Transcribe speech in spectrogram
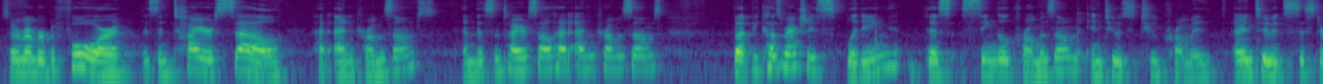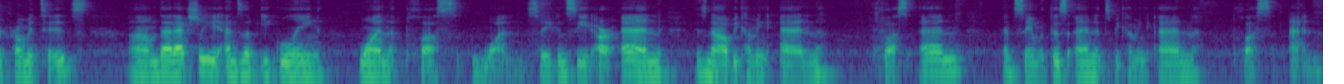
So remember before, this entire cell had N chromosomes, and this entire cell had N chromosomes, but because we're actually splitting this single chromosome into its two chroma into its sister chromatids, um, that actually ends up equaling 1 plus 1. So you can see our n is now becoming n plus n, and same with this n, it's becoming n plus n.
